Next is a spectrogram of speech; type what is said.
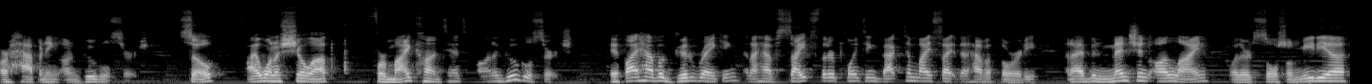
are happening on Google search. So I want to show up for my content on a Google search. If I have a good ranking and I have sites that are pointing back to my site that have authority and I've been mentioned online, whether it's social media,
